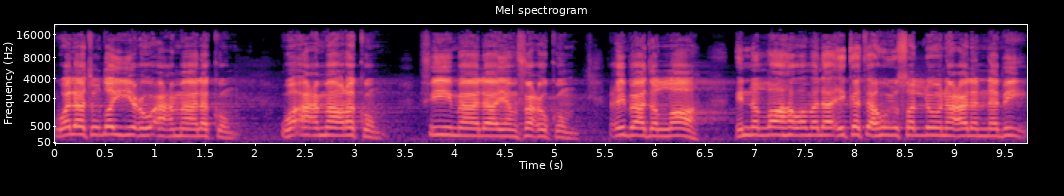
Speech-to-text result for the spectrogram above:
ولا تضيعوا أعمالكم وأعماركم فيما لا ينفعكم. عباد الله إن الله وملائكته يصلون على النبي.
